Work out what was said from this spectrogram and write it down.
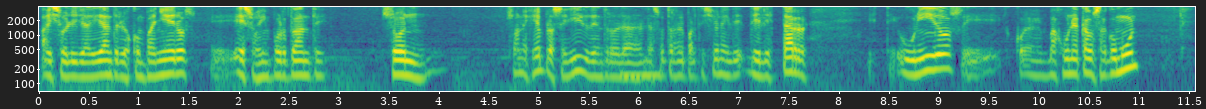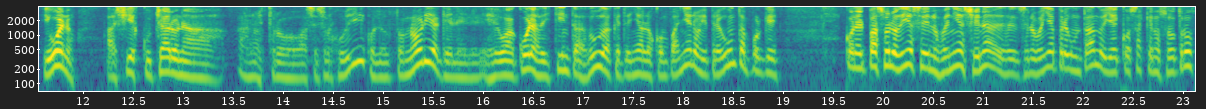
hay solidaridad entre los compañeros, eh, eso es importante. Son, son ejemplos a seguir dentro de la- las otras reparticiones de- del estar este, unidos eh, bajo una causa común. Y bueno, allí escucharon a, nuestro asesor jurídico, el doctor Noria, que le- les evacuó las distintas dudas que tenían los compañeros y preguntas, porque con el paso de los días se nos venía llena- se nos venía preguntando y hay cosas que nosotros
